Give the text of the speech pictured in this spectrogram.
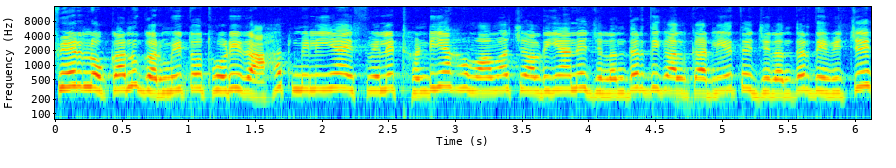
ਫਿਰ ਲੋਕਾਂ ਨੂੰ ਗਰਮੀ ਤੋਂ ਥੋੜੀ ਰਾਹਤ ਮਿਲੀ ਆ। ਇਸ ਵੇਲੇ ਠੰਡੀਆਂ ਹਵਾਵਾਂ ਚੱਲ ਰਹੀਆਂ ਨੇ। ਜਲੰਧਰ ਦੀ ਗੱਲ ਕਰ ਲਈਏ ਤੇ ਜਲੰਧਰ ਦੇ ਵਿੱਚ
